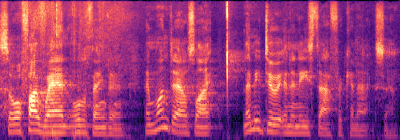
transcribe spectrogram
so off I went, all the things. Then one day I was like, let me do it in an East African accent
